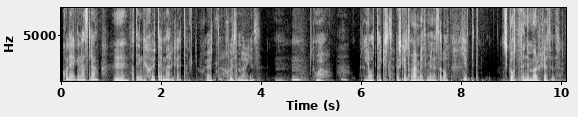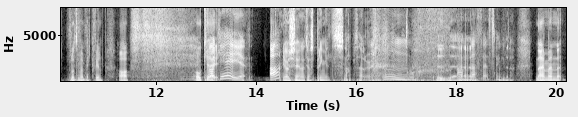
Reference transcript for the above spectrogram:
kollegornas lön. Mm. För att inte skjuta i mörkret. Skjut, skjut i mörkret. Mm. Wow. En låttext. Det ska jag ta med mig till min nästa låt. Djupt. Skotten i mörkret. Det låter som en Beck-film. Ja. Okej. Okej. Ja. Jag känner att jag springer lite snabbt här nu. Mm. I, eh, Andas älskling. mina. Nej men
